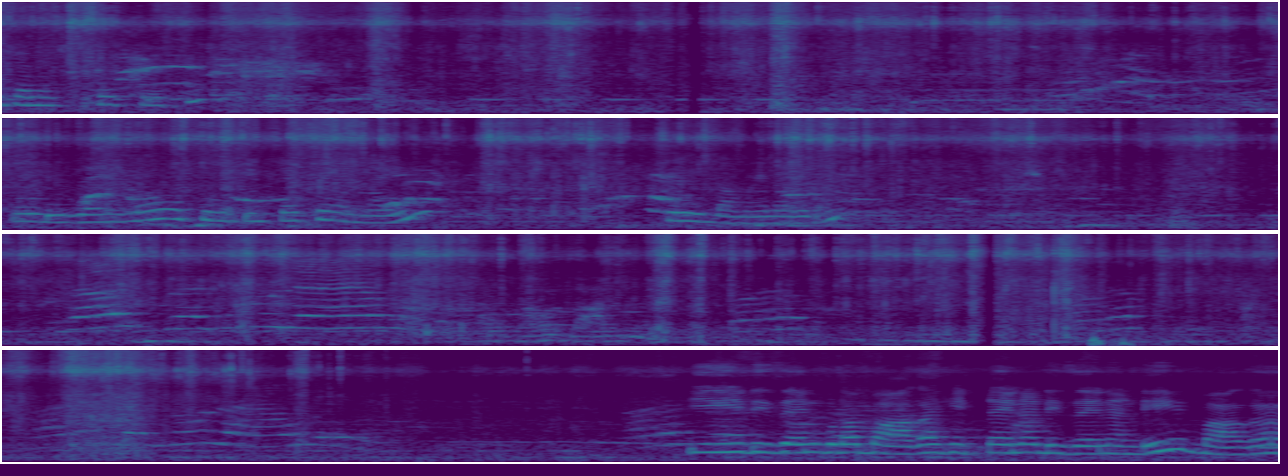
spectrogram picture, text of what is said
ఇంకా నెక్స్ట్ వచ్చేసి ఈ డిజైన్లో టూ పీసెస్ ఉన్నాయి. చూద్దాం అయినా కూడా ఈ డిజైన్ కూడా బాగా హిట్ అయిన డిజైన్ అండి. బాగా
